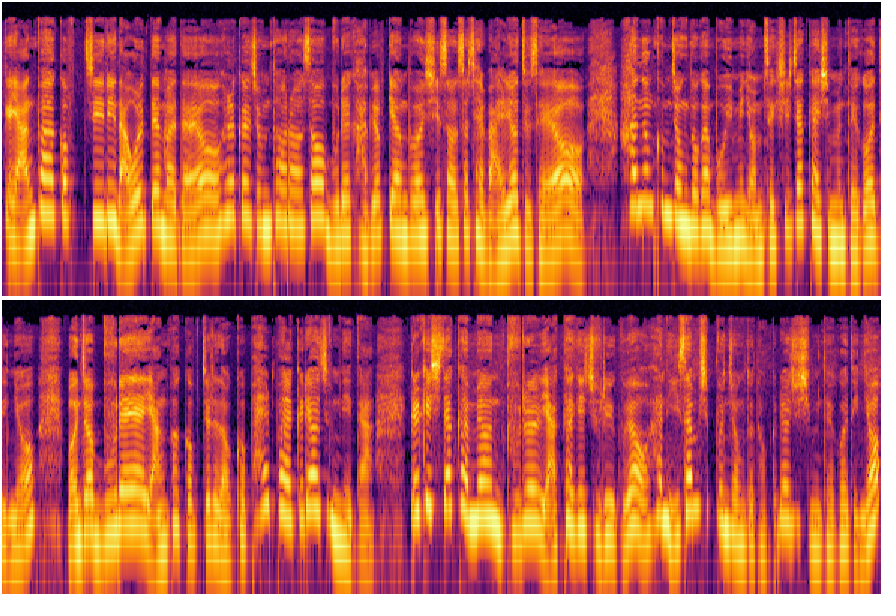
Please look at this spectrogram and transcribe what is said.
그러니까 양파 껍질이 나올 때마다요, 흙을 좀 털어서 물에 가볍게 한번 씻어서 잘 말려두세요. 한 움큼 정도가 모이면 염색 시작하시면 되거든요. 먼저 물에 양파 껍질을 넣고 팔팔 끓여줍니다. 끓기 시작하면 불을 약하게 줄이고요. 한 2, 30분 정도 더 끓여주시면 되거든요.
